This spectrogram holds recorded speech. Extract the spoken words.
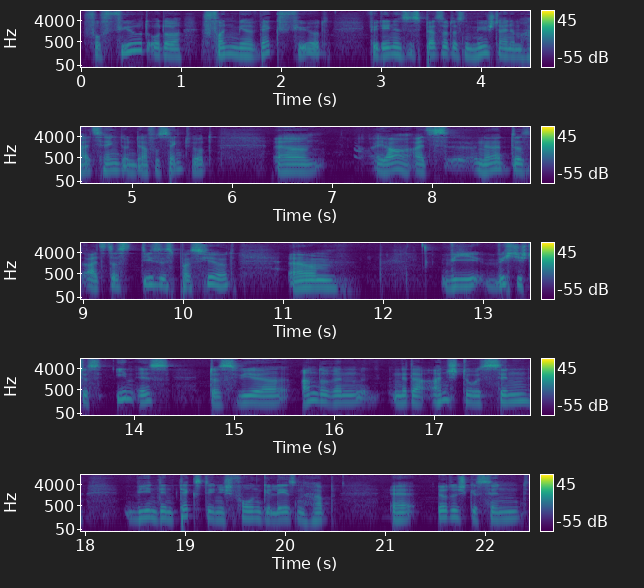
verführt oder von mir wegführt, für denen ist es besser, dass ein Mühlstein im Hals hängt und der versenkt wird, äh, ja, als, ne, das, als dass dieses passiert. Ähm, wie wichtig das ihm ist, dass wir anderen nicht der Anstoß sind, wie in dem Text, den ich vorhin gelesen habe, äh, irdisch gesinnt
